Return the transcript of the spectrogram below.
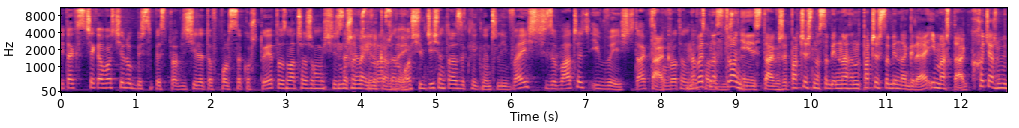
i tak z ciekawości lubisz sobie sprawdzić, ile to w Polsce kosztuje, to oznacza, że musisz Muszę za każdym razem 80 razy kliknąć, czyli wejść, zobaczyć i wyjść, tak? Z tak, powrotem nawet na stronie listy. jest tak, że patrzysz, na sobie, na, patrzysz sobie na grę i masz tak, chociażby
